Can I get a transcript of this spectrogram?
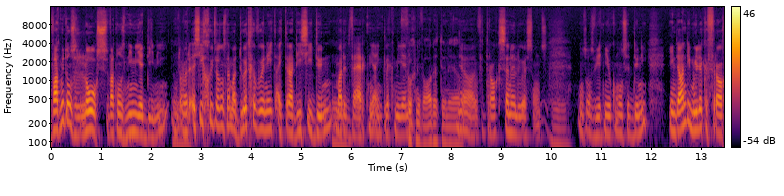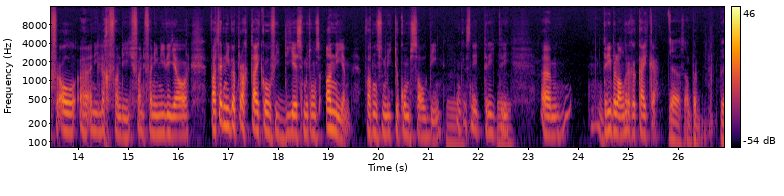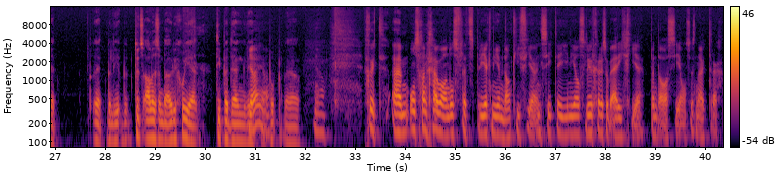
Wat moet ons los wat ons nie meer dien nie? Mm. Want is die goed wat ons nou maar doodgewoon het uit tradisie doen, Mm. maar dit werk nie eintlik meer nie. voeg nie waarde toe nie. Ja. Ja, of dit raak sinneloos ons Mm. ons ons weet nie hoekom ons dit doen nie. En dan die moeilike vraag veral uh, in die lig van die van van die nuwe jaar, watter nuwe praktyke of idees moet ons aanneem wat ons in die toekoms sal dien? Mm. Dink dit is net drie drie Mm. ehm um, drie belangrike kyke. Ja, is amper weet weet toets alles en behou die goeie tipe ding weet. Ja, ja. Pop, ja. Ja. Goed. Ehm um, ons gaan gou 'n handelsflits breek neem. Dankie vir jou insette hier Niels Loerger is op rg.ac. Ons is nou terug.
